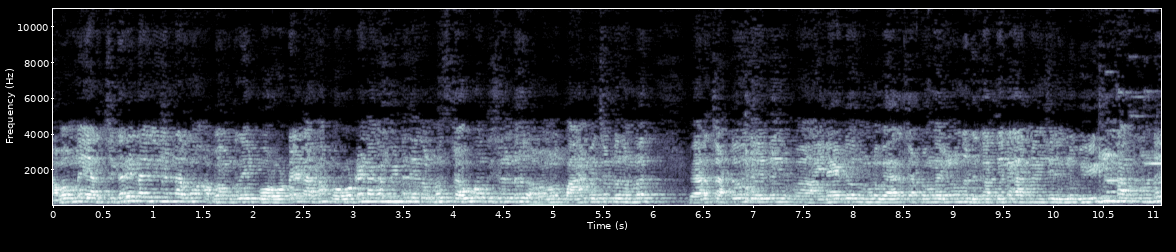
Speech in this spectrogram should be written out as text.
അപ്പൊ നമ്മൾ ഇറച്ചിക്കറി ഉണ്ടാക്കിയിട്ടുണ്ടായിരുന്നു. അപ്പൊ നമുക്ക് പൊറോട്ട ഉണ്ടാക്കാം. പൊറോട്ട ഉണ്ടാക്കാൻ വേണ്ടി നമ്മൾ സ്റ്റൗ കത്തിച്ചിട്ടുണ്ട്. അപ്പൊ നമ്മൾ പാൻ വെച്ചിട്ടുണ്ട് നമ്മൾ വേറെ ചട്ടവും അതിനായിട്ട് നമ്മൾ വേറെ ചട്ടവും കാര്യങ്ങളൊന്നും എടുക്കാത്തതിന്റെ കാരണം എന്ന് വെച്ചാൽ നിങ്ങൾ വീട്ടിലുണ്ടാക്കുന്നതുകൊണ്ട്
